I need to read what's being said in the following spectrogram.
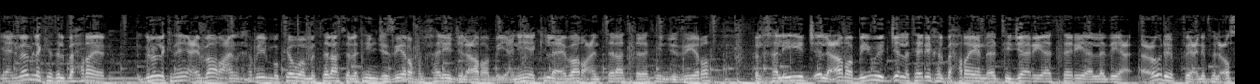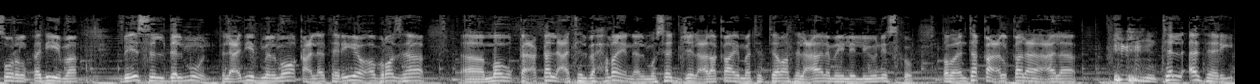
يعني مملكة البحرين يقولون لك إن هي عبارة عن أرخبيل مكون من 33 جزيرة في الخليج العربي، يعني هي كلها عبارة عن 33 جزيرة في الخليج العربي ويتجلى تاريخ البحرين التجاري الثري الذي عرف يعني في العصور القديمة باسم دلمون في العديد من المواقع الأثرية وأبرزها آه، موقع قلعة البحرين المسجل على قائمة التراث العالمي لليونسكو، طبعا تقع القلعة على تل أثري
